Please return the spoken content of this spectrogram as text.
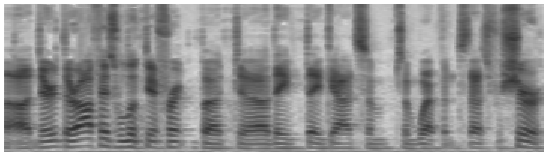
Uh, their their offense will look different, but uh, they they've got some some weapons, that's for sure.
